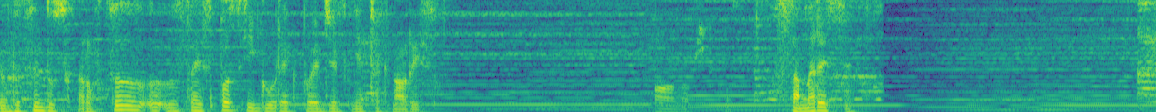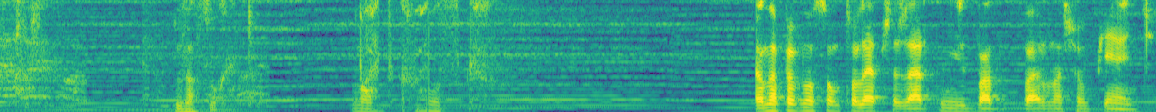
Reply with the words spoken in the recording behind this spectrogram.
Wracając do sucharów. Co z- zostanie z polskich gór, jak pojedzie w nie Chuck Norris? O, na przykład. Samerysy. Zasłuchę. No, Matko boska. a na pewno są to lepsze żarty niż 2 2 na się 5.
